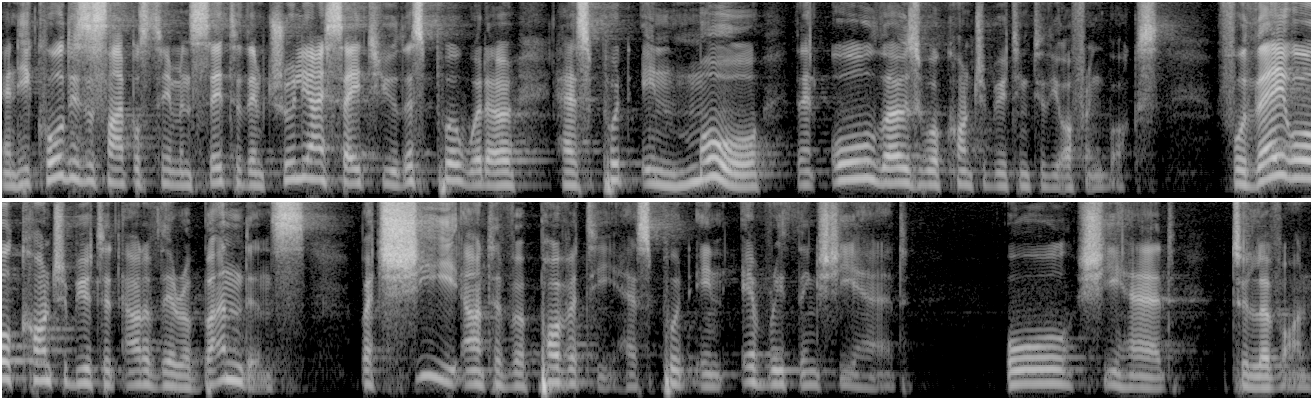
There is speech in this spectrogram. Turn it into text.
And he called his disciples to him and said to them, Truly I say to you, this poor widow has put in more than all those who are contributing to the offering box. For they all contributed out of their abundance, but she, out of her poverty, has put in everything she had, all she had to live on.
